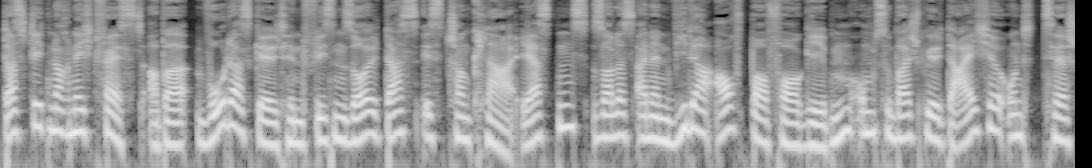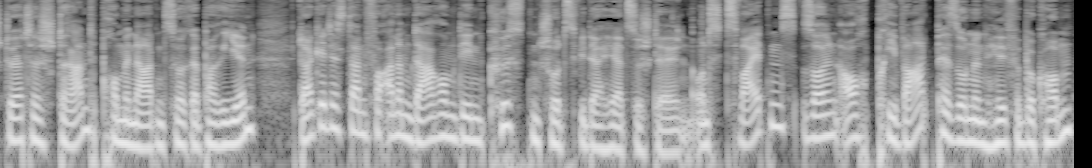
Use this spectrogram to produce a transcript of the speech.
Das steht noch nicht fest, aber wo das Geld hinfließen soll, das ist schon klar. Erstens soll es einen Wiederaufbaufonds geben, um zum Beispiel Deiche und zerstörte Strandpromenaden zu reparieren. Da geht es dann vor allem darum, den Küstenschutz wiederherzustellen. Und zweitens sollen auch Privatpersonen Hilfe bekommen.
